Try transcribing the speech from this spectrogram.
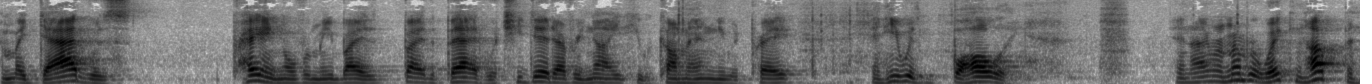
and my dad was praying over me by by the bed, which he did every night. He would come in, and he would pray, and he was bawling. And I remember waking up and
